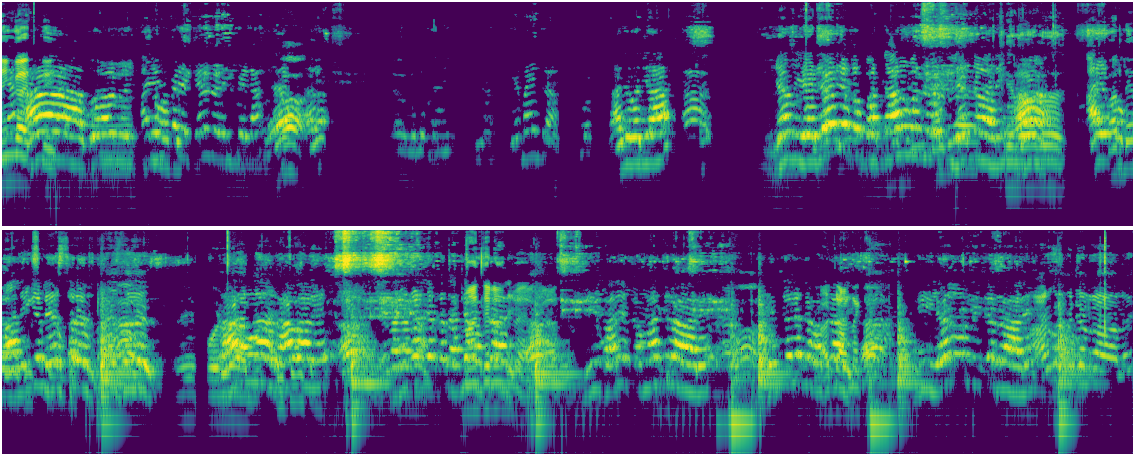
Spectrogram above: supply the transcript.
ఇంకా ఆ, దూరం పెట్టి అది వరియా మేము ఒక పద్నాలుగు మంది. ఆ, యొక్క. రావాలా, రావాలి. వెంకట యొక్క దండం పెట్టాలి. నీ భార్య కమాచి రావాలి. నీ రావాలి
